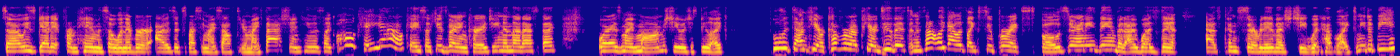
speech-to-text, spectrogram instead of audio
So I always get it from him. And so whenever I was expressing myself through my fashion, he was like, oh, okay, yeah, okay. So he was very encouraging in that aspect. Whereas my mom, she would just be like, pull it down here, cover up here, do this. And it's not like I was like super exposed or anything, but I wasn't as conservative as she would have liked me to be.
